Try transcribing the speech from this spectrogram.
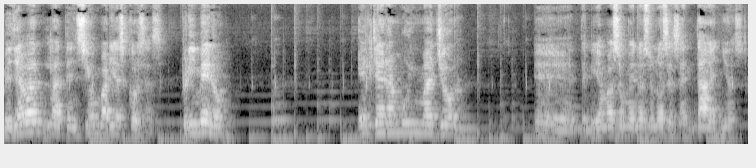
Me llaman la atención varias cosas. Primero, él ya era muy mayor, eh, tenía más o menos unos 60 años.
